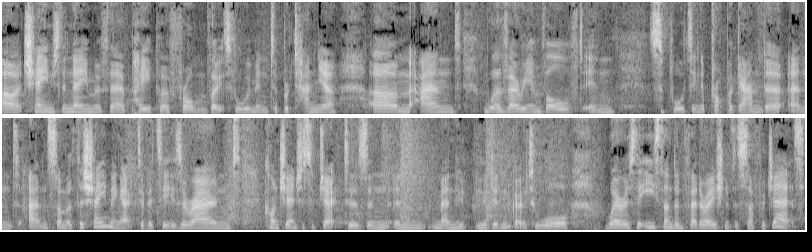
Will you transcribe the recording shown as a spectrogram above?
Uh, changed the name of their paper from Votes for Women to Britannia, um, and were very involved in supporting the propaganda and, and some of the shaming activities around conscientious objectors and, and men who, who didn't go to war. Whereas the East London Federation of the Suffragettes,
